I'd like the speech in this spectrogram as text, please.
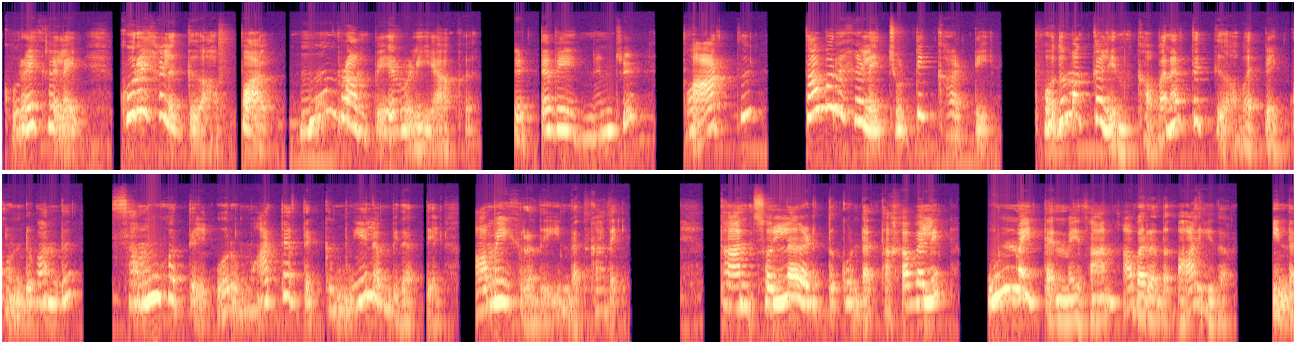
குறைகளை குறைகளுக்கு அப்பால் மூன்றாம் பேர் வழியாக எட்டவே நின்று பார்த்து தவறுகளை சுட்டிக்காட்டி பொதுமக்களின் கவனத்துக்கு அவற்றை கொண்டு வந்து சமூகத்தில் ஒரு மாற்றத்துக்கு முயலும் விதத்தில் அமைகிறது இந்த கதை. தான் சொல்ல எடுத்துக்கொண்ட தகவலின் உண்மைத்தன்மைதான் அவரது ஆயுதம். இந்த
